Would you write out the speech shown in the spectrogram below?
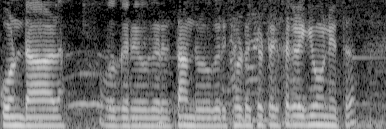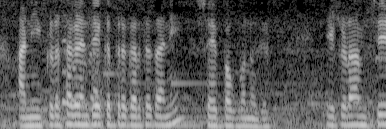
कोंडाळ वगैरे वगैरे तांदूळ वगैरे छोटे छोटे सगळे घेऊन येतं. आणि इकडं सगळ्यांचं एकत्र करतात आणि स्वयंपाक बनवतात. इकडं आमचे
